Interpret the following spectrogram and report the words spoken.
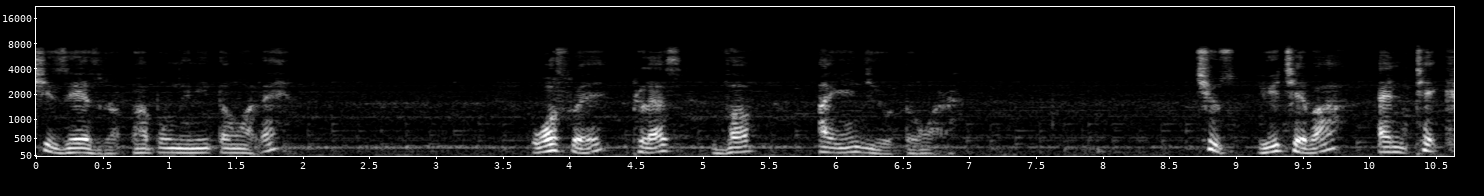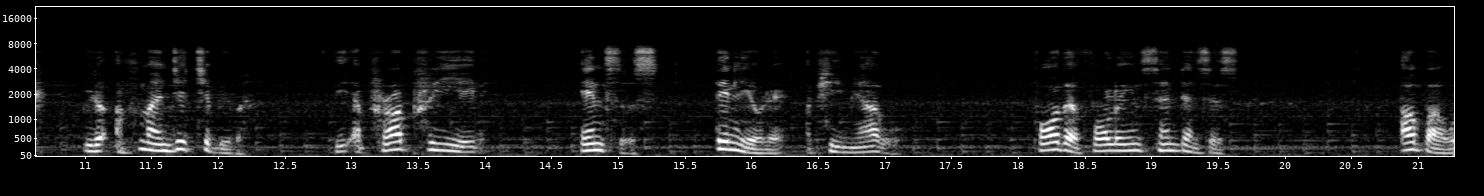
ရှိဆဲဆိုတော့ဘာပုံသင်နည်းသုံးရလဲ was were plus verb ing ကိုသုံးရတာ choose ရွေးချယ်ပါ and take ပြီးတော့အမှန်ချစ်ချစ်ပေးပါ the appropriate answers တင်လျော်တဲ့အဖြေများကို for the following sentences အောက်ပါဝ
